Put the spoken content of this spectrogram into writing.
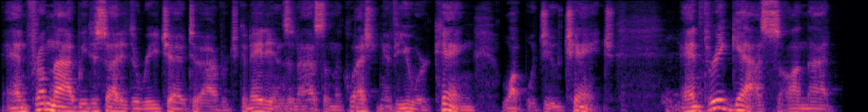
And from that, we decided to reach out to average Canadians and ask them the question if you were king, what would you change? And three guests on that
